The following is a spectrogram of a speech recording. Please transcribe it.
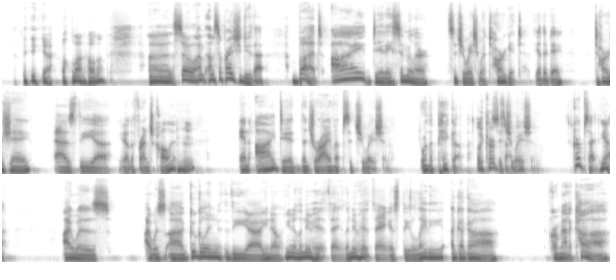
yeah, hold on, hold on. Uh, so I'm, I'm surprised you do that. But I did a similar situation with Target the other day, Target, as the uh, you know the French call it, Mhm. And I did the drive up situation or the pickup Oh, the situation. Curbside, yeah. I was I was uh, googling the uh, you know you know the new hit thing. The new hit thing is the Lady Gaga Chromatica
